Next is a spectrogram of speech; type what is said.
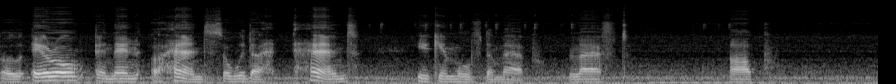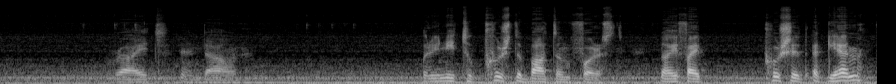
a arrow and then a hand. So with a hand you can move the map. Left up right and down. But you need to push the button first. Now if I push it again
